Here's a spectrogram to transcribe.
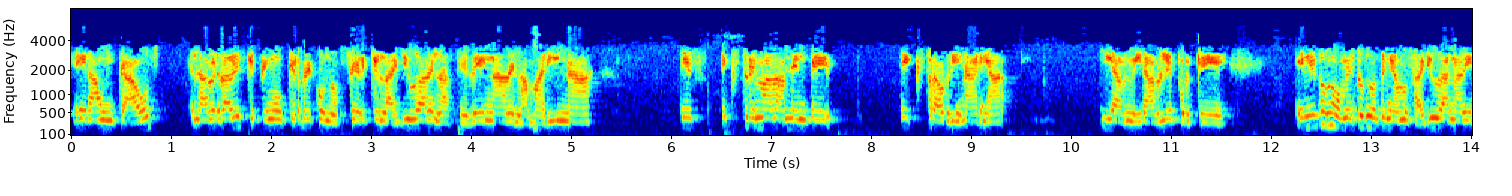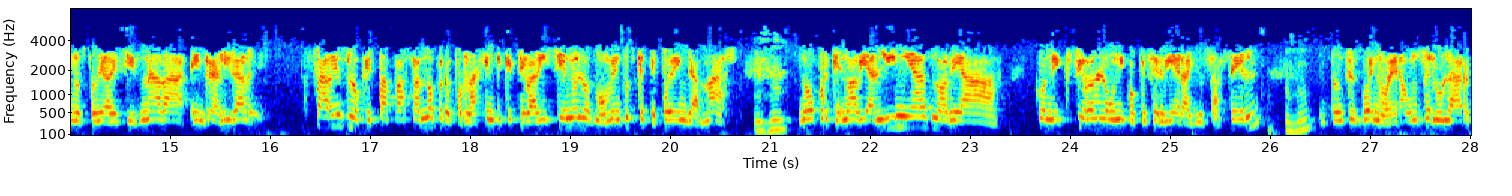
era un caos. La verdad es que tengo que reconocer que la ayuda de la Sedena, de la Marina, es extremadamente extraordinaria y admirable porque en esos momentos no teníamos ayuda, nadie nos podía decir nada. En realidad sabes lo que está pasando, pero por la gente que te va diciendo en los momentos que te pueden llamar, ¿no? Porque no había líneas, no había conexión, lo único que servía era Yusacel. Ujú. Entonces, bueno, era un celular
